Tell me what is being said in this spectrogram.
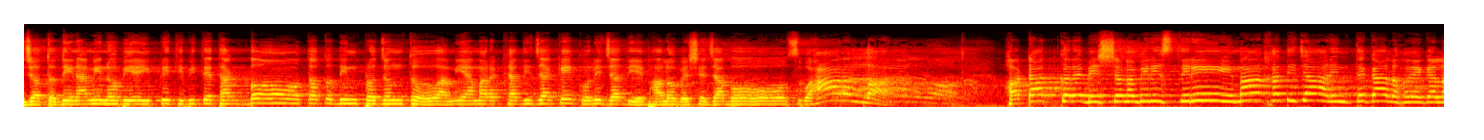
যতদিন আমি নবী এই পৃথিবীতে থাকব, ততদিন পর্যন্ত আমি আমার খাদিজাকে কলিজা দিয়ে ভালোবেসে যাব। সুবহানাল্লাহ। হঠাৎ করে বিশ্বনবীর স্ত্রী মা খাদিজার ইন্তেকাল হয়ে গেল।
